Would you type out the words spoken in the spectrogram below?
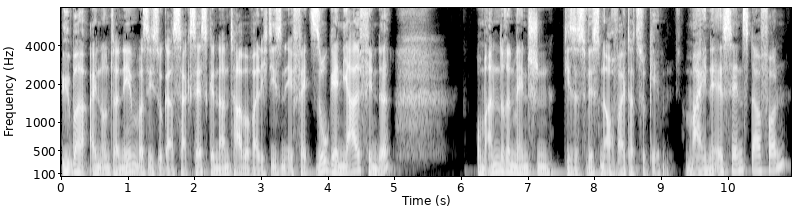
über ein Unternehmen, was ich sogar Success genannt habe, weil ich diesen Effekt so genial finde, um anderen Menschen dieses Wissen auch weiterzugeben. Meine Essenz davon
